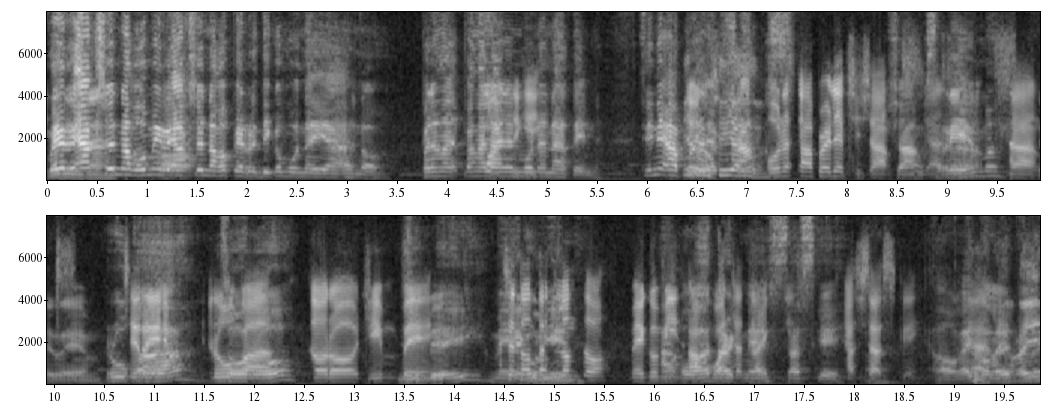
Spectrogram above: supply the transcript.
may reaction ako, may reaction ako, pero di ko muna i- ano, panang, pangalanan Ah, sige. muna natin. Sino yung upper left? Si? Shanks? Una sa upper left, si Shanks. Shanks. Yan. Rem. Shanks. Si Rem. Ruka. Si Rem, si Ruka, Zoro. Zoro. Jimbe. Jimbe. Kasi itong tatlong to, Megumin, Aqua, Aqua, at Darkness. Sasuke. Kasi Sasuke. Okay, tuloy, Okay. tuloy.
